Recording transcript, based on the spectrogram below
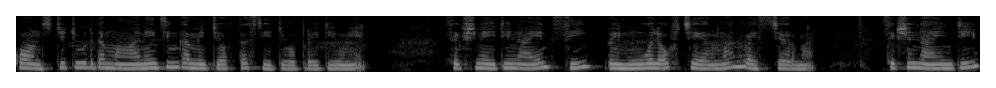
Constitute the Managing Committee of the State Cooperative Union. Section 89C, Removal of Chairman, Vice Chairman. Section 90,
